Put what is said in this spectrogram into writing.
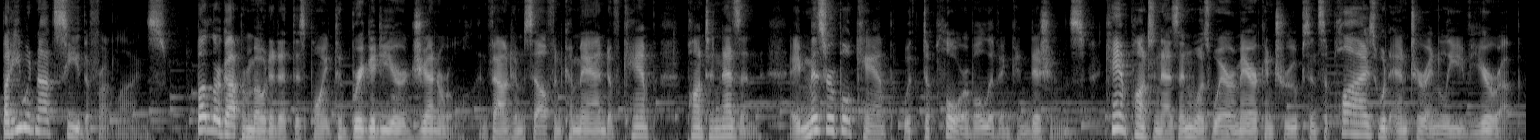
but he would not see the front lines. Butler got promoted at this point to brigadier general and found himself in command of Camp Pontanezen, a miserable camp with deplorable living conditions. Camp Pontanezen was where American troops and supplies would enter and leave Europe,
